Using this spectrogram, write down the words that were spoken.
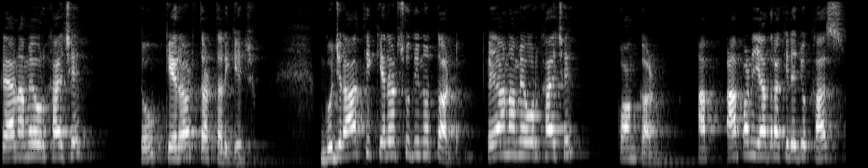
કયા નામે ઓળખાય છે? તો કેરળ તટ તરીકે જ. ગુજરાતથી કેરળ સુધીનો તટ કયા નામે ઓળખાય છે? કોંકણ. આપ, આ પણ યાદ રાખી દેજો ખાસ.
